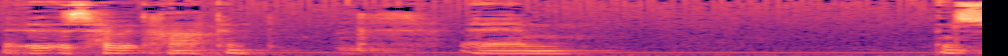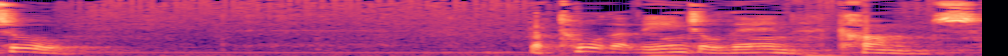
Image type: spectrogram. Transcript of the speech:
is how it happened. Um, and so, we're told that the angel then comes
